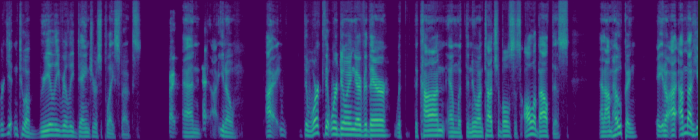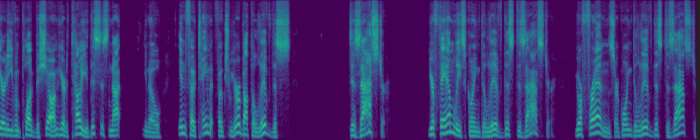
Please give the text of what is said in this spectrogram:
We're getting to a really, really dangerous place, folks. Right. And uh, you know, I the work that we're doing over there with the con and with the new untouchables is all about this. And i'm hoping eh, you know I, i'm not here to even plug the show. I'm here to tell you this is not you know infotainment folks. You're about to live this disaster. Your family's going to live this disaster. Your friends are going to live this disaster.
